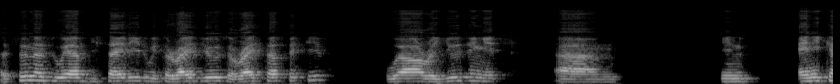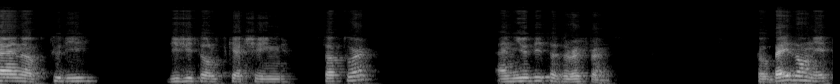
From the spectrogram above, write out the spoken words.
As soon as we have decided with the right view, the right perspective, we are reusing it um, in any kind of 2D digital sketching software and use it as a reference. So based on it,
